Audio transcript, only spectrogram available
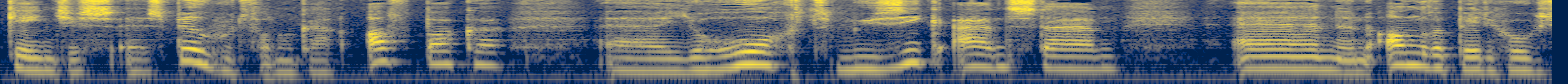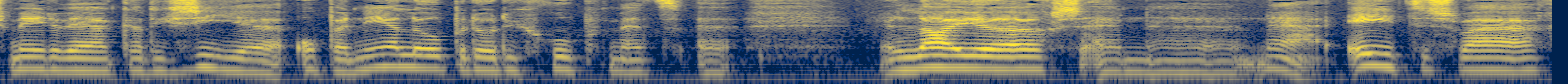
kindjes uh, speelgoed van elkaar afpakken. Je hoort muziek aanstaan. En een andere pedagogisch medewerker die zie je op en neer lopen door de groep met luiers en nou ja, etenswaar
